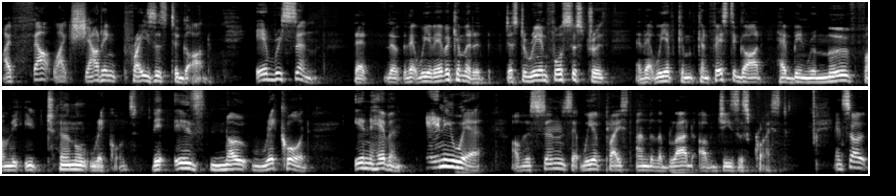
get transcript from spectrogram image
I felt like shouting praises to God. Every sin that, the, that we have ever committed, just to reinforce this truth, and that we have com- confessed to God have been removed from the eternal records. There is no record in heaven anywhere of the sins that we have placed under the blood of Jesus Christ. And so,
